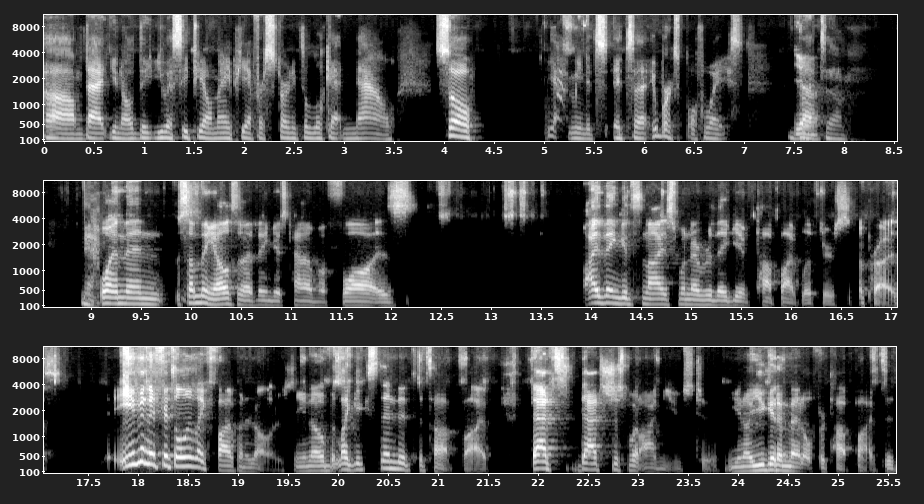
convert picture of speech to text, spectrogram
um that you know the usapl and ipf are starting to look at now. So yeah i mean it's it's uh, it works both ways. Yeah. but, um, Well, and then something else that I think is kind of a flaw is I think it's nice whenever they give top five lifters a prize. even if it's only like five hundred dollars, you know, but like extend it to top five. That's that's just what I'm used to. You know, you get a medal for top five. To,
